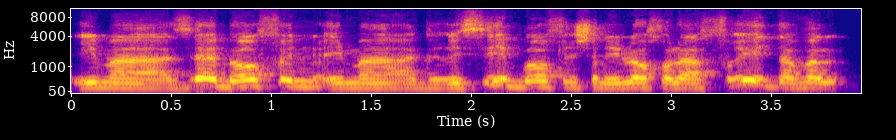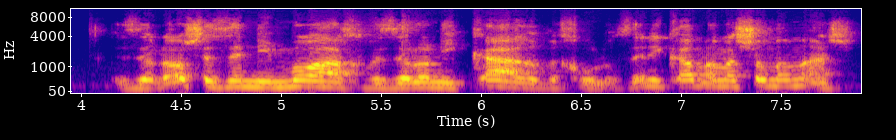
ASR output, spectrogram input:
עם ה... זה באופן, עם הגריסים, באופן שאני לא יכול להפריד, אבל זה לא שזה נימוח וזה לא ניכר וכולו, זה ניכר ממשו ממש.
